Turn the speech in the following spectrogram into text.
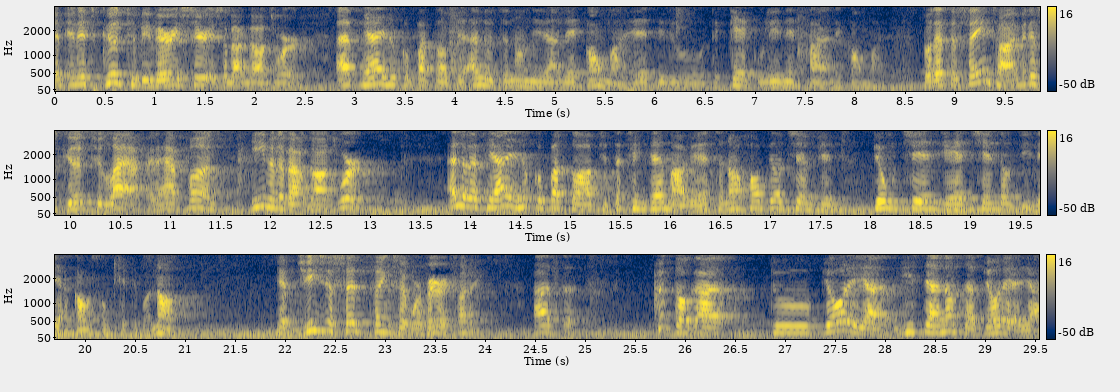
And, and it's good to be very serious about God's word. အဲဖះလူကပတ်တော့ဖះအဲ့လိုကျွန်တော်နေတာလည်းကောင်းပါတယ်ဒီလိုတကယ်ကိုလေးနဲ့ထားရလည်းကောင်းပါတယ် But at the same time, it is good to laugh and have fun even about God's word. အဲ့လိုပဲဖះရဲ့နှုတ်ကပတ်တော်ဖြစ်တဲ့ချိန်ထဲမှာပဲကျွန်တော်ဟောပြောခြင်းဖြစ်ပြုံးခြင်းရဲခြင်းတို့ဒီလေအကောင်းဆုံးဖြစ်တယ်ပေါ့နော် Yeah, Jesus said things that were very funny. အဲခရစ်တော်ကသူပြောတဲ့အရာရီဆန်နောက်ဆက်ပြောတဲ့အရာ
